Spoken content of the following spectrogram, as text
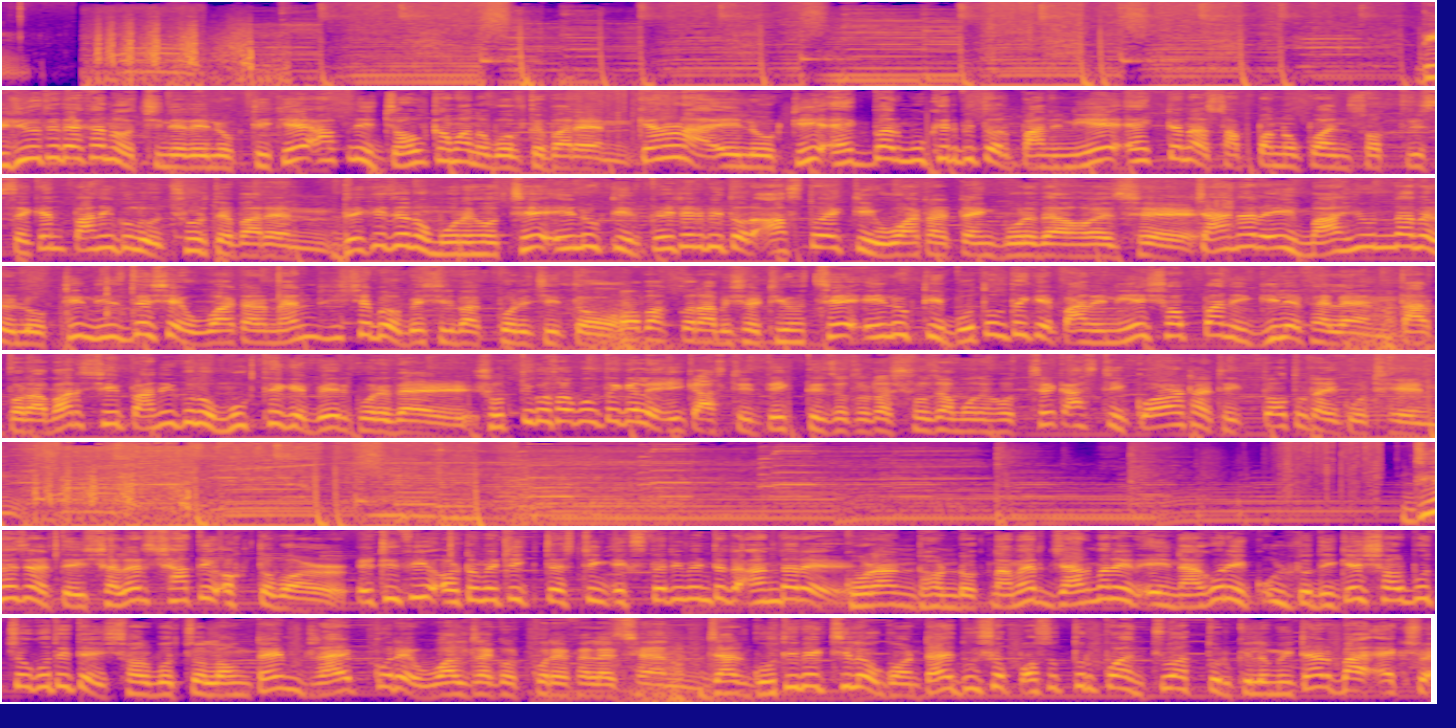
ভিডিওতে দেখানো চীনের এই লোকটিকে আপনি জল কামানো বলতে পারেন। কেননা এই লোকটি একবার মুখের ভিতর পানি নিয়ে একটানা ছাপ্পান্ন পয়েন্ট ছত্রিশ সেকেন্ড পানিগুলো ছুড়তে পারেন। দেখে যেন মনে হচ্ছে এই লোকটির পেটের ভিতর আস্ত একটি ওয়াটার ট্যাঙ্ক ভরে দেওয়া হয়েছে। চায়নার এই মাহিউন নামের লোকটি নিজ দেশে ওয়াটারম্যান হিসেবেও বেশিরভাগ পরিচিত। অবাক করা বিষয়টি হচ্ছে, এই লোকটি বোতল থেকে পানি নিয়ে সব পানি গিলে ফেলেন। তারপর আবার সেই পানিগুলো মুখ থেকে বের করে দেয়। সত্যি কথা বলতে গেলে এই কাজটি দেখতে যতটা সোজা মনে হচ্ছে, কাজটি করাটা ঠিক ততটাই কঠিন। সালের অক্টোবর। এটিভি অটোমেটিক টেস্টিং এক্সপেরিমেন্টের আন্ডারে কোরআন ঢন্ডক নামের জার্মানির এই নাগরিক উল্টো দিকে সর্বোচ্চ গতিতে সর্বোচ্চ লং টাইম ড্রাইভ করে ওয়ার্ল্ড রেকর্ড করে ফেলেছেন। যার গতিবেগ ছিল ঘন্টায় দুশো কিলোমিটার বা একশো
